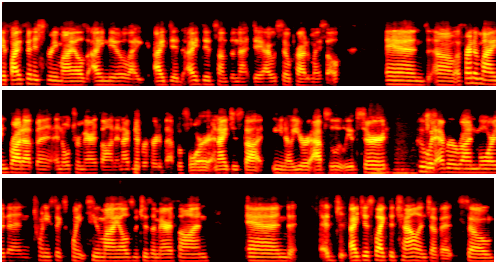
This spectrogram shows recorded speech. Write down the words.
if I finished three miles, I knew like I did I did something that day. I was so proud of myself. And um, a friend of mine brought up a, an ultra marathon, and I've never heard of that before. And I just thought, you know, you're absolutely absurd. Who would ever run more than 26.2 miles, which is a marathon? And I just like the challenge of it. So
